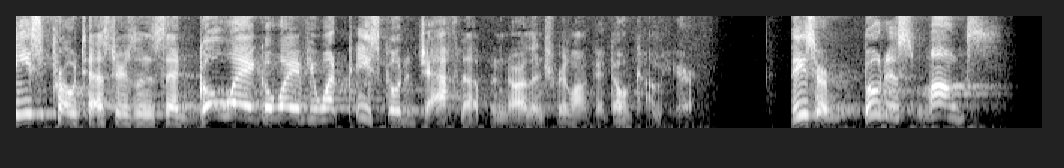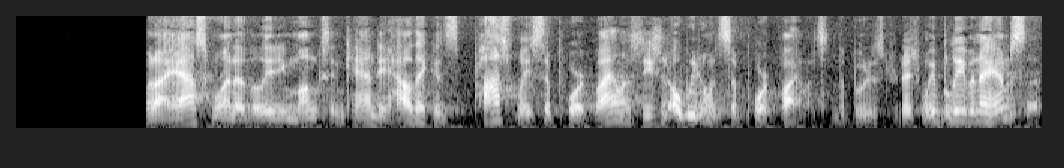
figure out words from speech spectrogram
peace protesters and said, Go away, go away. If you want peace, go to Jaffna in northern Sri Lanka. Don't come here. These are Buddhist monks. When I asked one of the leading monks in Kandy how they could possibly support violence, he said, Oh, we don't support violence in the Buddhist tradition. We believe in ahimsa.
